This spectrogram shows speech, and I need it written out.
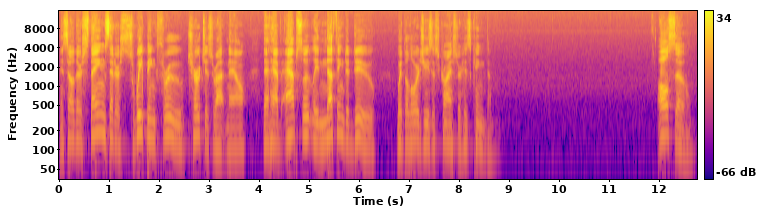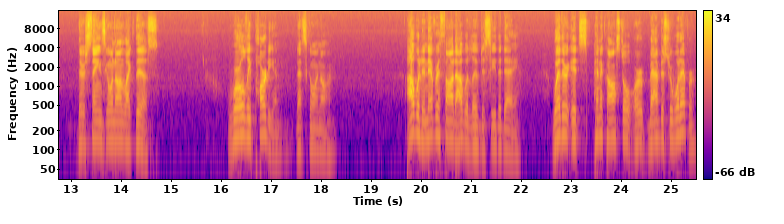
And so there's things that are sweeping through churches right now that have absolutely nothing to do with the Lord Jesus Christ or his kingdom. Also, there's things going on like this worldly partying that's going on. I would have never thought I would live to see the day, whether it's Pentecostal or Baptist or whatever,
